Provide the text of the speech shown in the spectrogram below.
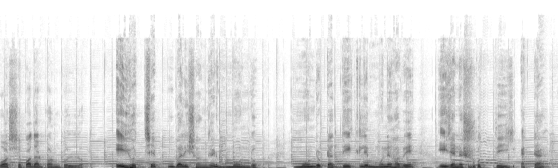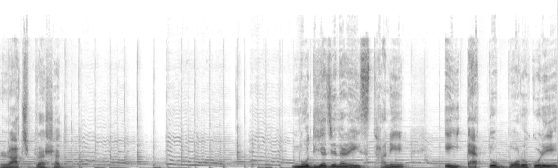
বর্ষে পদার্পণ করল। এই হচ্ছে পূবালী সংঘের মণ্ডপ। মণ্ডপটা দেখলে মনে হবে এই যেন সত্যিই একটা রাজপ্রাসাদ। নদিয়া জেলার এই স্থানে এই এত বড় করে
